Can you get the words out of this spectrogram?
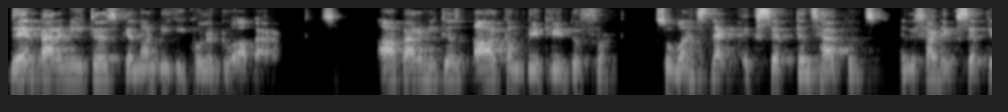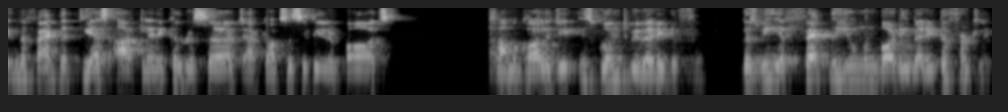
Their parameters cannot be equivalent to our parameters. Our parameters are completely different. So once that acceptance happens, and we start accepting the fact that yes, our clinical research, our toxicity reports, pharmacology is going to be very different because we affect the human body very differently.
